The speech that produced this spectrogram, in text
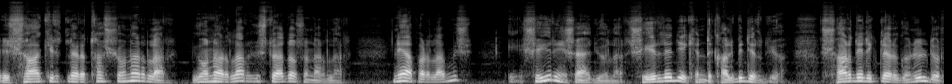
e, şakirtlere taş yonarlar, yonarlar, üstada sunarlar. Ne yaparlarmış? E, şehir inşa ediyorlar. Şehir dediği kendi kalbidir diyor. Şar dedikleri gönüldür.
